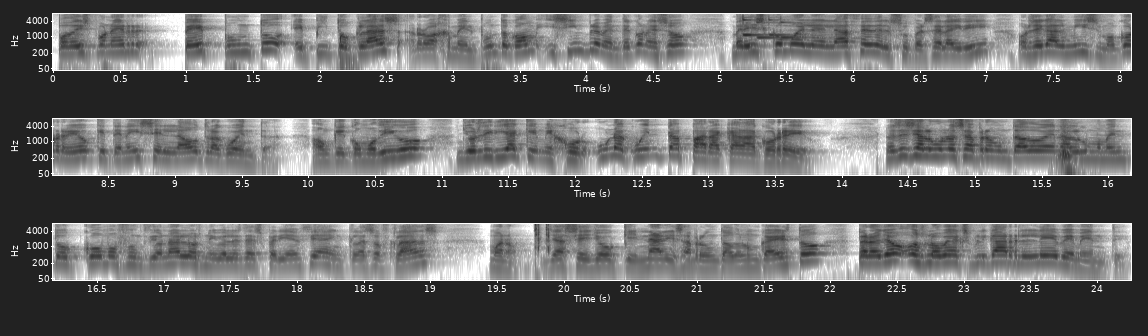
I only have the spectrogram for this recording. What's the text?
podéis poner p.epitoclass.gmail.com y simplemente con eso veréis cómo el enlace del Supercell ID os llega al mismo correo que tenéis en la otra cuenta. Aunque como digo, yo os diría que mejor una cuenta para cada correo. No sé si alguno se ha preguntado en algún momento cómo funcionan los niveles de experiencia en Clash of Clans. Bueno, ya sé yo que nadie se ha preguntado nunca esto, pero yo os lo voy a explicar levemente.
